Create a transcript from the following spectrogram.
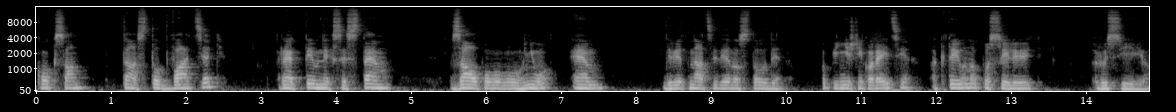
Коксан та 120 реактивних систем залпового вогню М1991. Північні корейці активно посилюють Росію.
